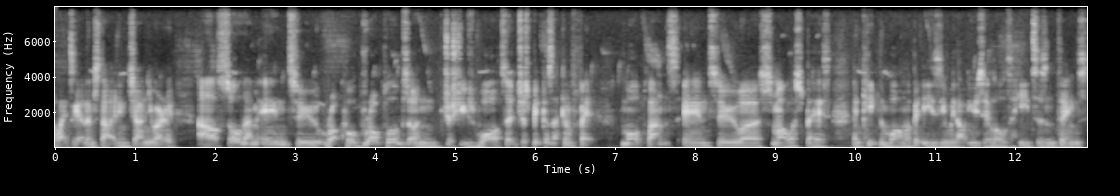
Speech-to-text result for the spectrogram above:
like to get them started in January. I'll sow them into Rockwool grow plugs and just use water, just because I can fit more plants into a smaller space and keep them warm a bit easier without using loads of heaters and things.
